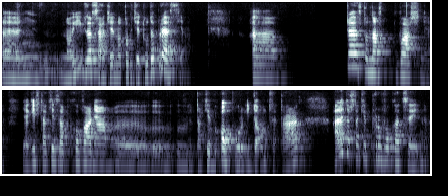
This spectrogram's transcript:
Yy, No i w zasadzie, no to gdzie tu depresja? E, Często nas właśnie jakieś takie zachowania, yy, yy, takie w opór idące, tak? Ale też takie prowokacyjne.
